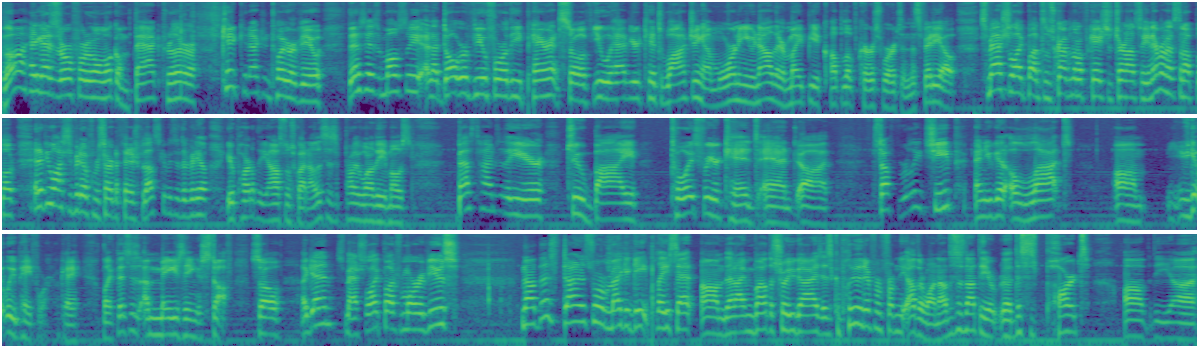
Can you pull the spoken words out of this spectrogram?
Hello, hey guys, it's Earl41. Welcome back to another Kid Connection toy review. This is mostly an adult review for the parents, so if you have your kids watching, I'm warning you now, there might be a couple of curse words in this video. Smash the like button, subscribe, and notifications turn on so you never miss an upload. And if you watch the video from start to finish without skipping through the video, you're part of the awesome squad. Now, this is probably one of the most best times of the year to buy toys for your kids and uh, stuff really cheap, and you get a lot. Um, you get what you paid for, okay? Like, this is amazing stuff. So, again, smash the like button for more reviews. Now, this Dinosaur Mega Gate playset um, that I'm about to show you guys is completely different from the other one. Now, this is not the, uh, this is part of the, uh,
